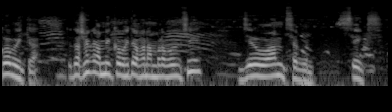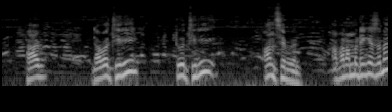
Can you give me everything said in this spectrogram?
কবিতা। তো দর্শক আমি কবিতা আপনার নাম্বার বলছি zero one seven six five double three two three one seven আপনার নাম্বার ঠিক আছে না?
